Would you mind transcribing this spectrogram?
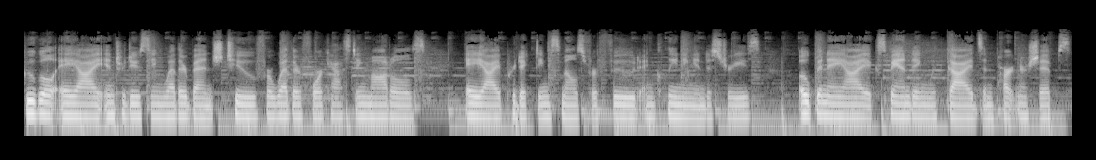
Google AI introducing WeatherBench 2 for weather forecasting models, AI predicting smells for food and cleaning industries, OpenAI expanding with guides and partnerships,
